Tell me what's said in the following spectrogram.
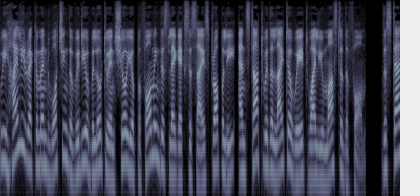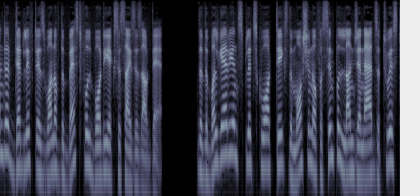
We highly recommend watching the video below to ensure you're performing this leg exercise properly, and start with a lighter weight while you master the form. The standard deadlift is one of the best full body exercises out there. The, the Bulgarian split squat takes the motion of a simple lunge and adds a twist,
